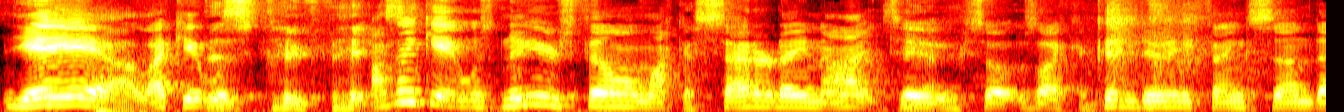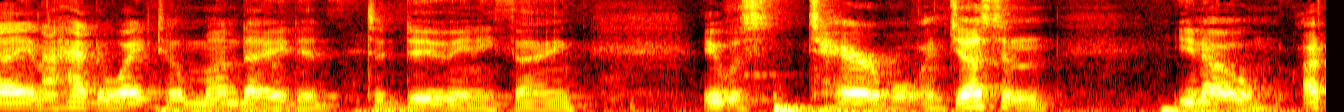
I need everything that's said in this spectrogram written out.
yeah, yeah, like it was. I think it was New Year's fell on like a Saturday night too, Yeah. so it was like I couldn't do anything Sunday, and I had to wait till Monday to to do anything. It was terrible, and Justin, you know, I,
